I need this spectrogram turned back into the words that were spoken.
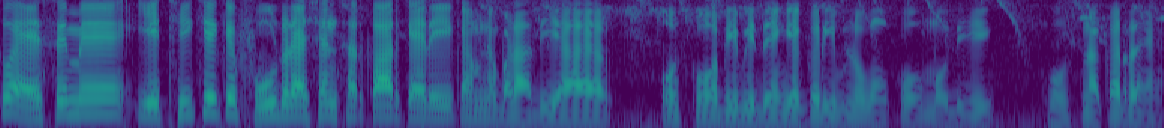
तो ऐसे में ये ठीक है कि फ़ूड राशन सरकार कह रही है कि हमने बढ़ा दिया है उसको अभी भी देंगे गरीब लोगों को मोदी जी घोषणा कर रहे हैं।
